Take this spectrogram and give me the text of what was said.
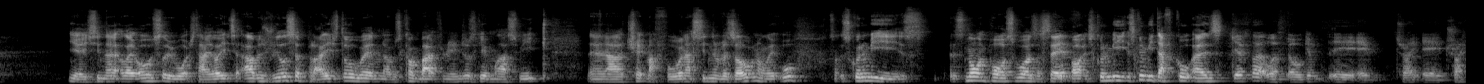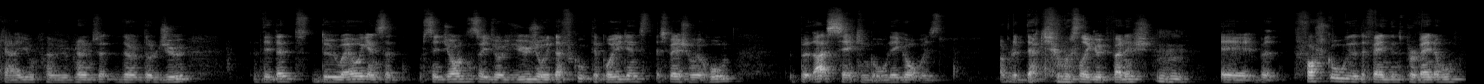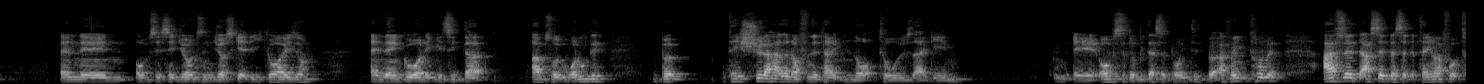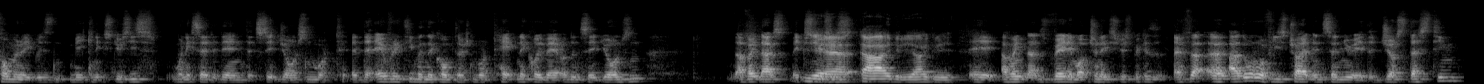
Yeah, you seen that? Like, obviously, we watched highlights. I was really surprised though when I was coming back from the Rangers game last week. Then I checked my phone, I seen the result, and I'm like, oh, it's going to be. It's, it's not impossible, as I said, Yeah. but it's going to be. It's going to be difficult as. give that lift. I'll give the uh, try uh, Trakayo, how you pronounce it. Their their due. They did do well against the St Johnstone side, who are usually difficult to play against, especially at home. But that second goal they got was a ridiculously good finish. hmm Uh, but first goal, the defending's preventable, and then obviously St Johnstone just get the equaliser, and then go on and concede that absolute worldie. But they should have had enough in the tank not to lose that game. Uh, obviously they'll be disappointed, but I think Tommy. I said I said this at the time. I thought Tommy Wright was making excuses when he said at the end that St Johnstone were t- that every team in the competition were technically better than St Johnstone. I think that's excuses. Yeah, I agree. I agree. Uh, I think that's very much an excuse because if that, I, I don't know if he's trying to insinuate that just this team,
